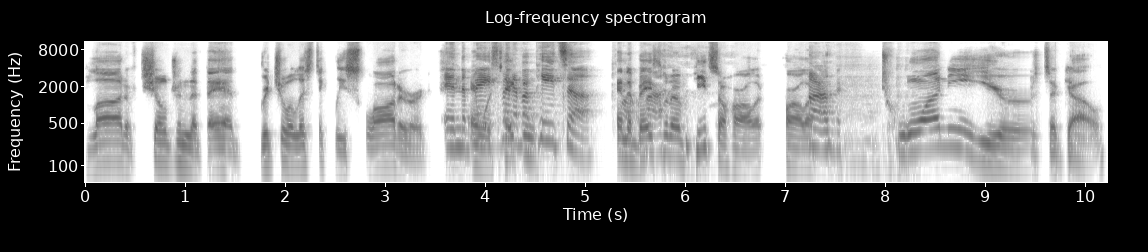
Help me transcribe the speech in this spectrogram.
blood of children that they had ritualistically slaughtered in the basement of a taking- pizza. in the basement of a pizza parlor, parlor Uh, 20 years ago,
